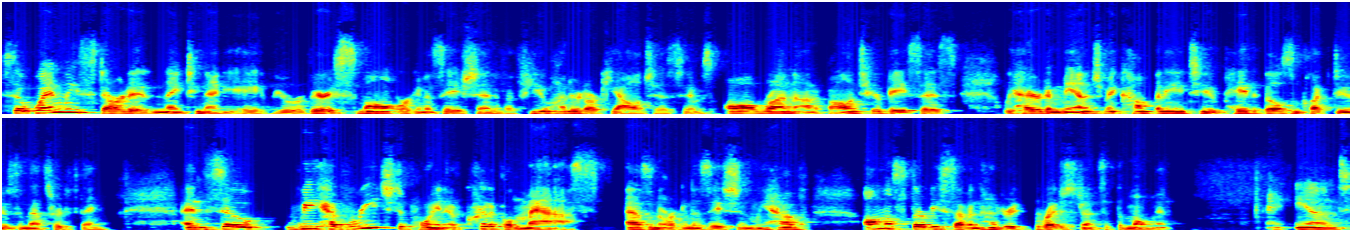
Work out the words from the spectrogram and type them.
So, when we started in 1998, we were a very small organization of a few hundred archaeologists, and it was all run on a volunteer basis. We hired a management company to pay the bills and collect dues and that sort of thing. And so, we have reached a point of critical mass as an organization. We have almost 3,700 registrants at the moment. And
